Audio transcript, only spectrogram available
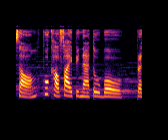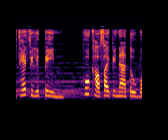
2. ภูเขาไฟปินาตูโบ ประเทศฟิลิปปินส์ภูเขาไฟปินาตูโบ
